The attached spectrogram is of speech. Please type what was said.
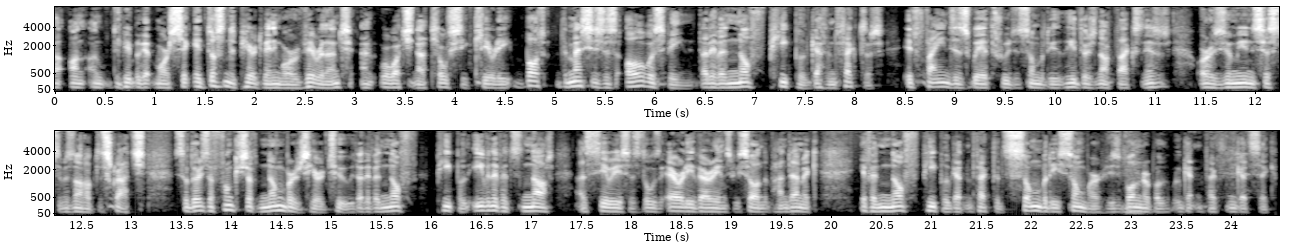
uh, on, on do people get more sick? It doesn't appear to be any more virulent, and we're watching that closely, clearly. But the message has always been that if enough people get infected, it finds its way through to somebody who either is not vaccinated or his immune system is not up to scratch. So there's a function of numbers here too. That if enough people, even if it's not as serious as those early variants we saw in the pandemic, if enough people get infected, somebody somewhere who's vulnerable will get infected and get sick.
